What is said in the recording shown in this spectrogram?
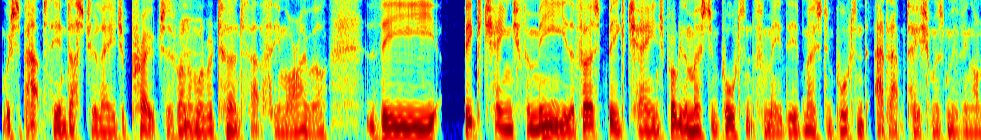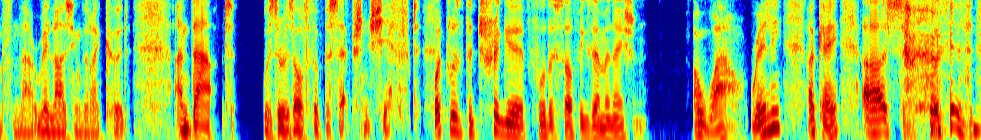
which is perhaps the industrial age approach as well. Mm. And we'll return to that theme, or I will. The big change for me, the first big change, probably the most important for me, the most important adaptation was moving on from that, realizing that I could. And that was the result of a perception shift. What was the trigger for the self examination? Oh wow! Really? Okay. Uh, so I super.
